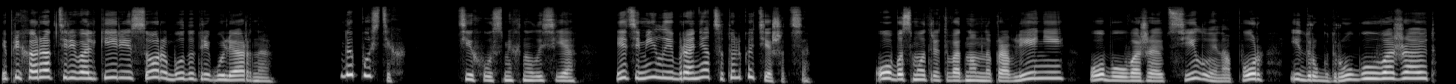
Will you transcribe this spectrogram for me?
И при характере Валькирии ссоры будут регулярно. Да пусть их. Тихо усмехнулась я. Эти милые бронятся, только тешатся. Оба смотрят в одном направлении, оба уважают силу и напор, и друг друга уважают.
